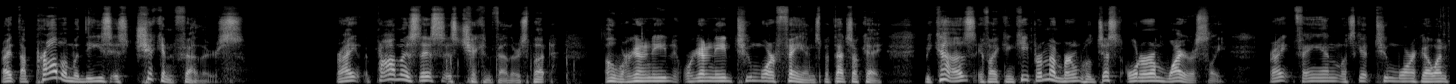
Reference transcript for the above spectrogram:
Right? The problem with these is chicken feathers. Right? The problem is this is chicken feathers, but oh, we're gonna need we're gonna need two more fans, but that's okay because if I can keep remembering, we'll just order them wirelessly, right? Fan, let's get two more going.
